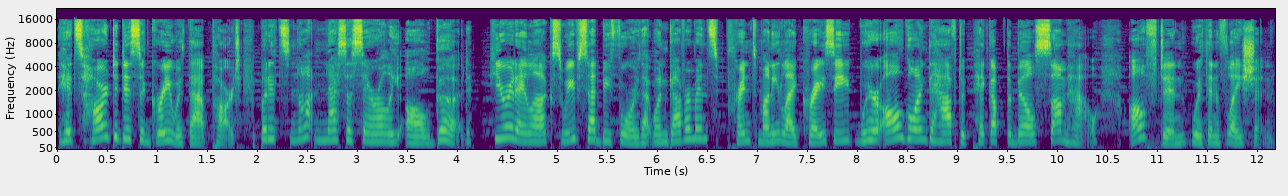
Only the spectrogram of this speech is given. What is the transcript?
It's hard to disagree with that part, but it's not necessarily all good. Here at ALUX, we've said before that when governments print money like crazy, we're all going to have to pick up the bill somehow, often with inflation.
